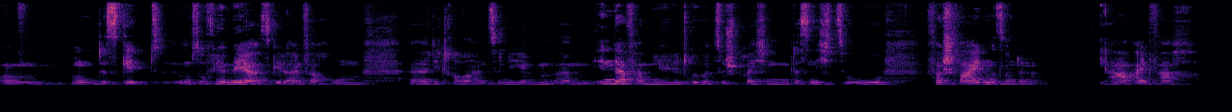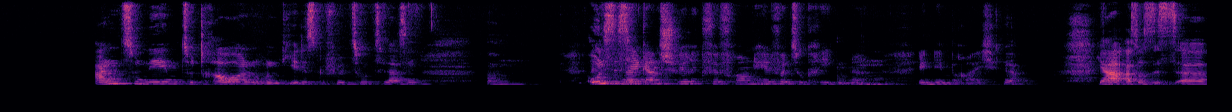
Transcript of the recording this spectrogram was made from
Ähm, und es geht um so viel mehr. Es geht einfach um äh, die Trauer anzunehmen, ähm, in der Familie drüber zu sprechen, das nicht zu verschweigen, sondern ja, einfach anzunehmen, zu trauern und jedes Gefühl zuzulassen. Ähm, und es ist ja ganz schwierig für Frauen Hilfe zu kriegen ne? Mhm. in dem Bereich. Ja. Ja, also es ist äh,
